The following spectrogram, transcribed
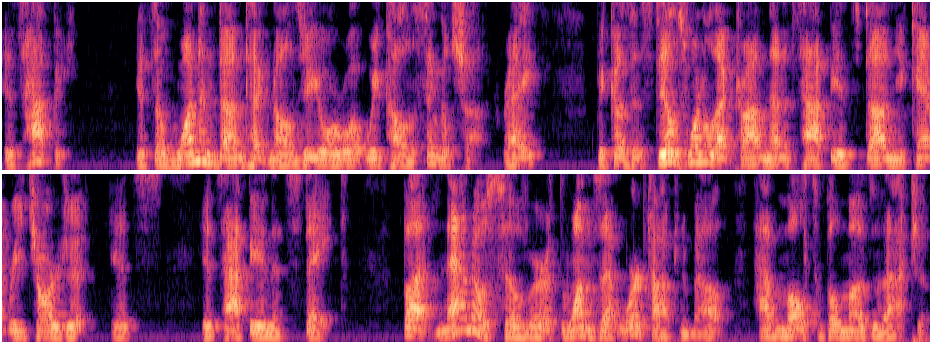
it's happy. it's a one and done technology or what we call a single shot, right? Because it steals one electron, then it's happy, it's done, you can't recharge it. It's it's happy in its state. But nanosilver, the ones that we're talking about, have multiple modes of action.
